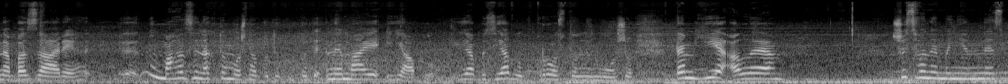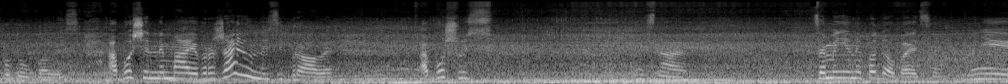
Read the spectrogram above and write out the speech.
на базарі. Е, Ну, в магазинах то можна буде купити. Немає яблук. Я без яблук просто не можу. Там є, але щось вони мені не сподобались. Або ще немає врожаю, не зібрали, або щось не знаю. Це мені не подобається. Мені,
